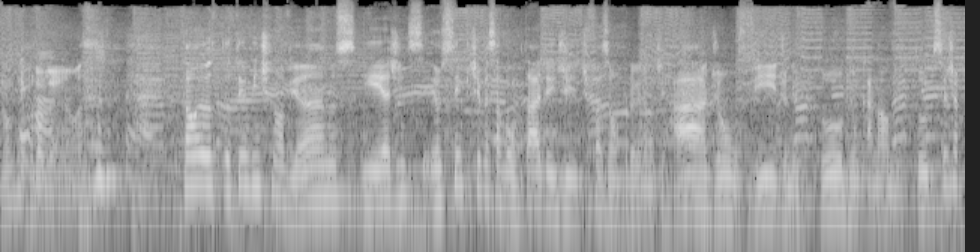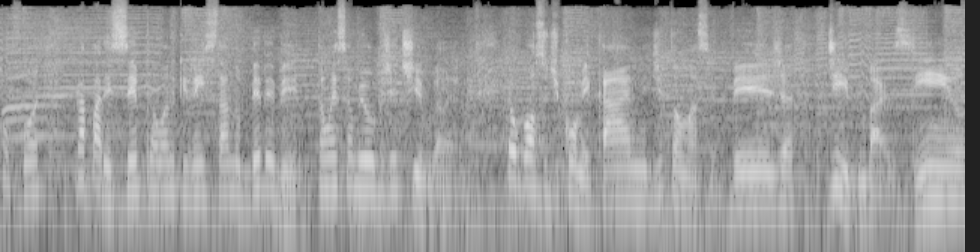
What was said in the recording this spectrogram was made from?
não tem problema. Então eu, eu tenho 29 anos e a gente, eu sempre tive essa vontade de, de fazer um programa de rádio, um vídeo no YouTube, um canal no YouTube, seja qual for, para aparecer para o ano que vem estar no BBB. Então esse é o meu objetivo, galera. Eu gosto de comer carne, de tomar cerveja, de barzinho.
